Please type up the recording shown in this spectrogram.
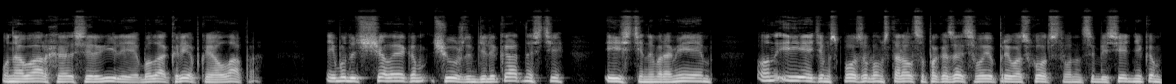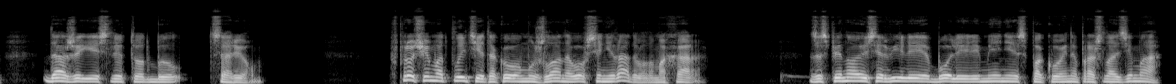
У Наварха Сервилия была крепкая лапа, и, будучи человеком чуждым деликатности, истинным ромеем, он и этим способом старался показать свое превосходство над собеседником, даже если тот был царем. Впрочем, отплытие такого мужлана вовсе не радовало Махара. За спиной Сервилии более или менее спокойно прошла зима.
